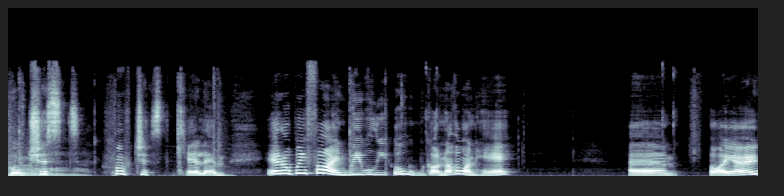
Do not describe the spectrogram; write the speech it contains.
we'll just we'll just kill him. It'll be fine. We will. Oh, we got another one here. Um, bio,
